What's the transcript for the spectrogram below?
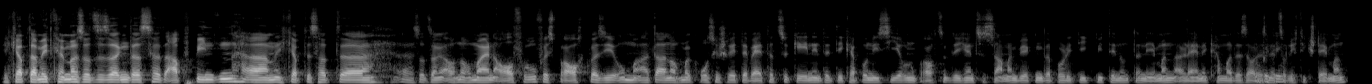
Ich glaube, damit können wir sozusagen das halt abbinden. Ähm, ich glaube, das hat äh, sozusagen auch nochmal einen Aufruf. Es braucht quasi, um äh, da nochmal große Schritte weiterzugehen in der Dekarbonisierung, braucht es natürlich ein Zusammenwirken der Politik mit den Unternehmen. Alleine kann man das alles Unbedingt. nicht so richtig stemmen.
